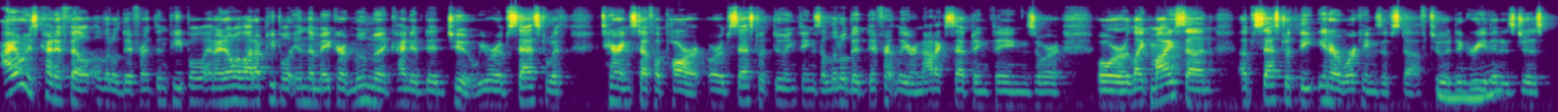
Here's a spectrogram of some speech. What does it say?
I always kind of felt a little different than people, and I know a lot of people in the maker of movement kind of did too. We were obsessed with tearing stuff apart, or obsessed with doing things a little bit differently, or not accepting things, or or like my son, obsessed with the inner workings of stuff to a degree that mm-hmm. is just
